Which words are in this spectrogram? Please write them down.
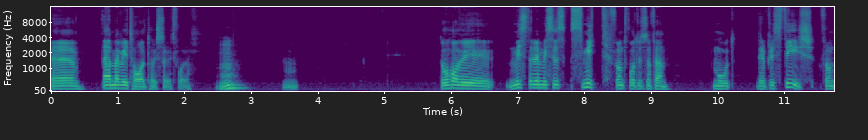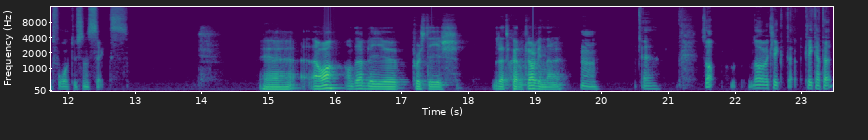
Eh, nej, men vi tar Toy Story 2 då. Mm. Då har vi Mr. och Mrs. Smith från 2005 mot The Prestige från 2006. Eh, ja, och där blir ju Prestige rätt självklar vinnare. Mm. Eh, så, då har vi klickat, klickat där.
